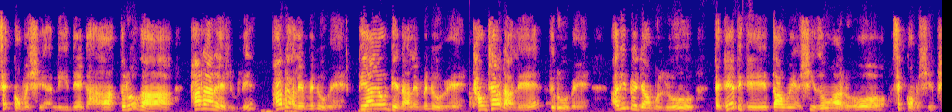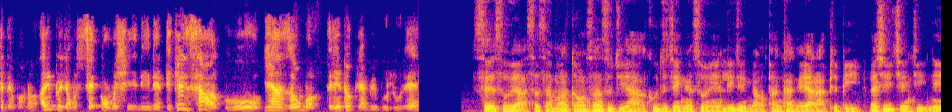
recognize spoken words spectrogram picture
စစ်ကော်မရှင်အနေနဲ့ကသူတို့ကဖမ်းထားတဲ့လူလေဖမ်းတာလည်းမင်းတို့ပဲတရားရုံးတင်တာလည်းမင်းတို့ပဲထောင်ချတာလည်းသူတို့ပဲအဲ့ဒီအတွက်ကြောင့်မလို့တကယ်တကယ်တာဝန်အရှိဆုံးကတော့စစ်ကော်မရှင်ဖြစ်တယ်ပေါ့နော်အဲ့ဒီအတွက်ကြောင့်စစ်ကော်မရှင်အနေနဲ့ဒီကိစ္စကိုညံဆုံးပေါ့သတင်းထုတ်ပြန်ပေးဖို့လိုတယ် စစ်အစိုးရဆက်ဆက်မှာဒေါန်ဆန်းစုကြည်ဟာအခုတစ်ကြိမ်နဲ့ဆိုရင်၄ကြိမ်မြောက်အဖမ်းခံခဲ့ရတာဖြစ်ပြီးလက်ရှိအချိန်ထိနေ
